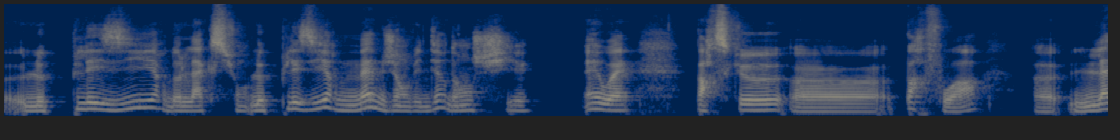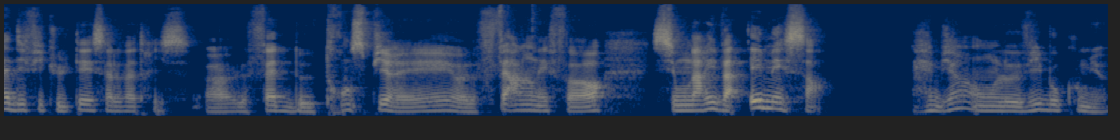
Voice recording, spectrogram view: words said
euh, le plaisir de l'action, le plaisir même, j'ai envie de dire, d'en chier. Eh ouais, parce que euh, parfois, euh, la difficulté est salvatrice. le fait de transpirer, de faire un effort, si on arrive à aimer ça, eh bien, on le vit beaucoup mieux.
